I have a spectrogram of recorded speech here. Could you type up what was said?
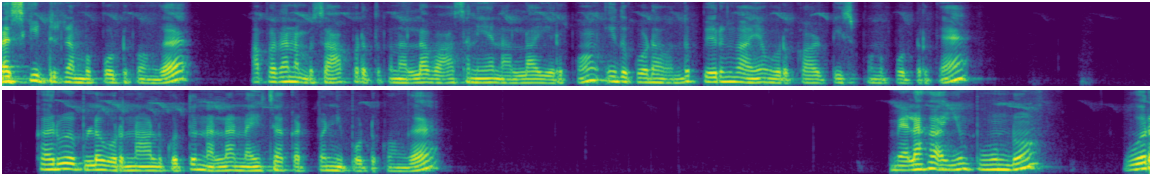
நசுக்கிட்டு நம்ம போட்டுக்கோங்க. அப்போ தான் நம்ம சாப்பிட்றதுக்கு நல்லா வாசனையாக நல்லா இருக்கும். இது கூட வந்து பெருங்காயம் ஒரு கால் டீஸ்பூன் போட்டிருக்கேன். கருவேப்பிலை ஒரு நாலு கொத்து நல்லா நைஸாக கட் பண்ணி போட்டுக்கோங்க. மிளகாயும் பூண்டும் ஊற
